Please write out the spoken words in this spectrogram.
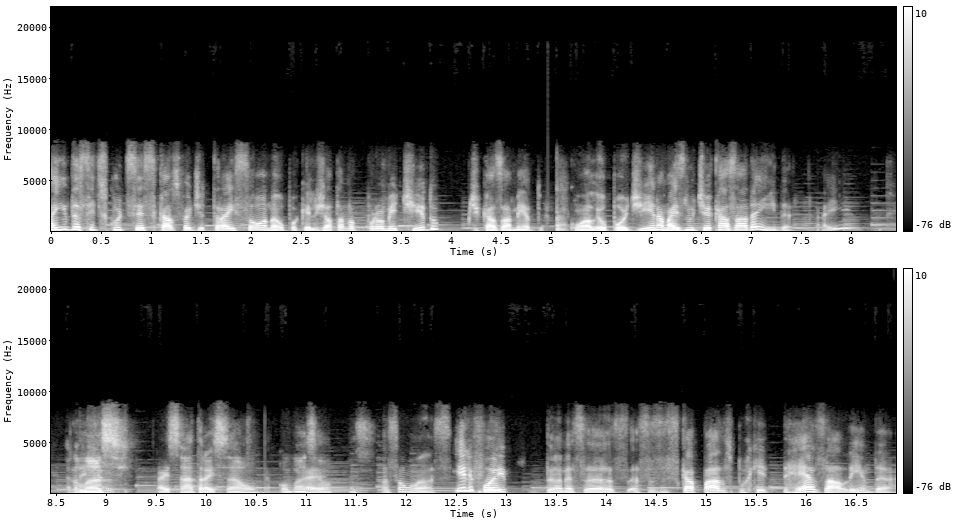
Ainda se discute se esse caso foi de traição ou não, porque ele já estava prometido de casamento com a Leopoldina, mas não tinha casado ainda. Aí Era um lance. Traição é traição, romance é, É. romance. lança um lance. E ele foi dando essas, essas escapadas, porque reza a lenda,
